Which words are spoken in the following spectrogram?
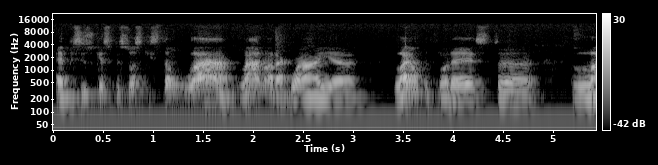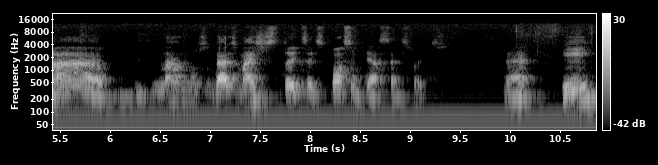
é preciso que as pessoas que estão lá, lá no Araguaia, lá em Alta Floresta, lá na, nos lugares mais distantes eles possam ter acesso a isso, né? E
